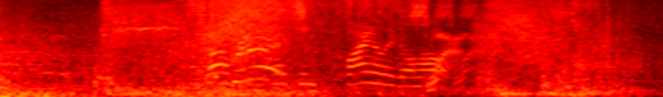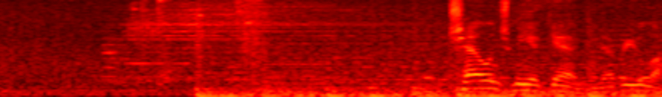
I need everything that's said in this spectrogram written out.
aim. Finally go home. Slap! Challenge me again whenever you like.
